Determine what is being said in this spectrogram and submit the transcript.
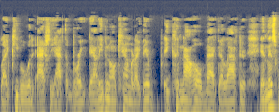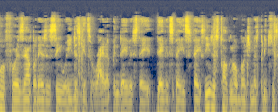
like people would actually have to break down even on camera like they they could not hold back their laughter. In this one for example there's a scene where he just gets right up in david david spade's face he's just talking a whole bunch of mess but he keeps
